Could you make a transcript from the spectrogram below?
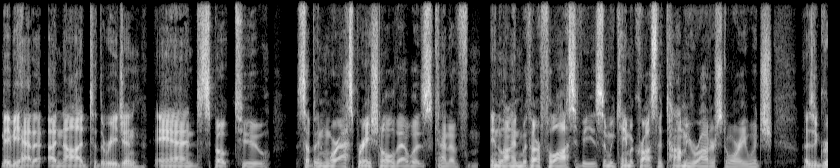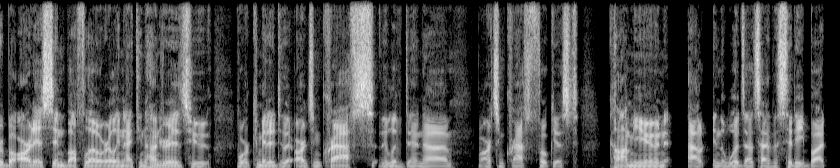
maybe had a, a nod to the region and spoke to something more aspirational that was kind of in line with our philosophies. And we came across the Tommy Rotter story, which was a group of artists in Buffalo, early 1900s, who were committed to the arts and crafts. They lived in uh, arts and crafts focused commune out in the woods outside of the city, but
